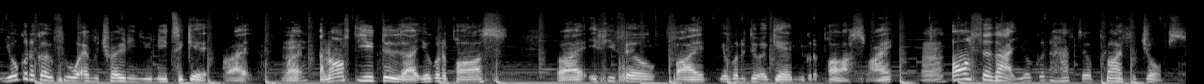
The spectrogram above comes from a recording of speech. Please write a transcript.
you're gonna go through whatever training you need to get, right? Right. And after you do that, you're gonna pass, right? If you fail, fine, you're gonna do it again, you're gonna pass, right? Mhm. After that, you're gonna have to apply for jobs.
